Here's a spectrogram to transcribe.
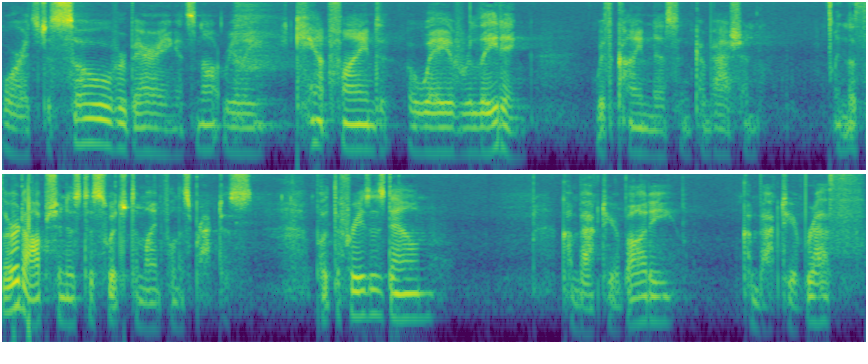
or it's just so overbearing, it's not really, you can't find a way of relating with kindness and compassion. And the third option is to switch to mindfulness practice. Put the phrases down, come back to your body, come back to your breath,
